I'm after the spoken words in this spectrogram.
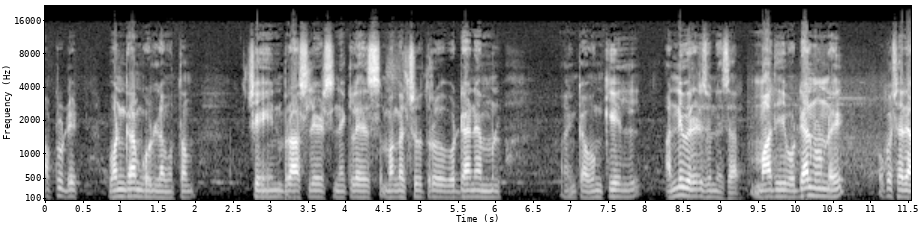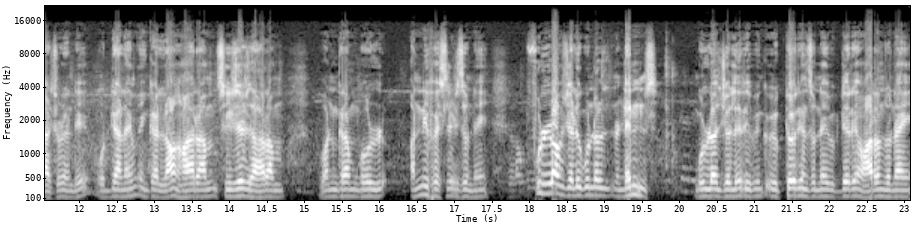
up to date one gram గోల్డ్లో మొత్తం. చైన్ బ్రాస్లెట్స్ నెక్లెస్ మంగళసూత్రు వడ్డానం ఇంకా వంకీల్ అన్ని వెరైటీస్ ఉన్నాయి సార్. మాది వడ్డానం ఉన్నాయి ఒక్కోసారి ఆడ చూడండి. వడ్డానం ఇంకా లాంగ్ హారం సీజర్స్ హారం వన్ గ్రామ్ గోల్డ్ అన్ని ఫెసిలిటీస్ ఉన్నాయి. ఫుల్ ఆఫ్ జడుగుండలు డెన్స్ గుండల్ జ్యువెలరీ విక్టోరియన్స్ ఉన్నాయి విక్టోరియన్ హారమ్స్ ఉన్నాయి.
